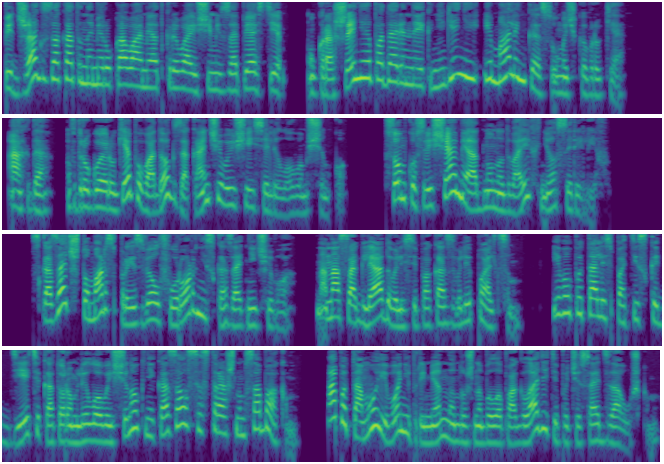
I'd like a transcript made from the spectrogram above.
пиджак с закатанными рукавами, открывающими запястье, украшения, подаренные княгиней, и маленькая сумочка в руке. Ах да, в другой руке поводок, заканчивающийся лиловым щенком. Сумку с вещами одну на двоих нёс и релиф. Сказать, что Марс произвел фурор, не сказать ничего. На нас оглядывались и показывали пальцем. Его пытались потискать дети, которым лиловый щенок не казался страшным собакам а потому его непременно нужно было погладить и почесать за ушком.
